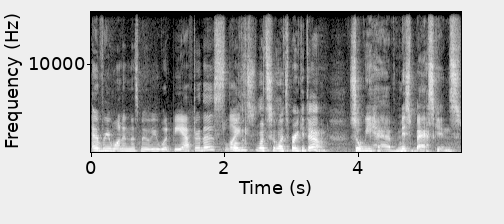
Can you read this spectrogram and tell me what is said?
everyone in this movie would be after this, Well, like let's, let's let's break it down. So we have Miss Baskins,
